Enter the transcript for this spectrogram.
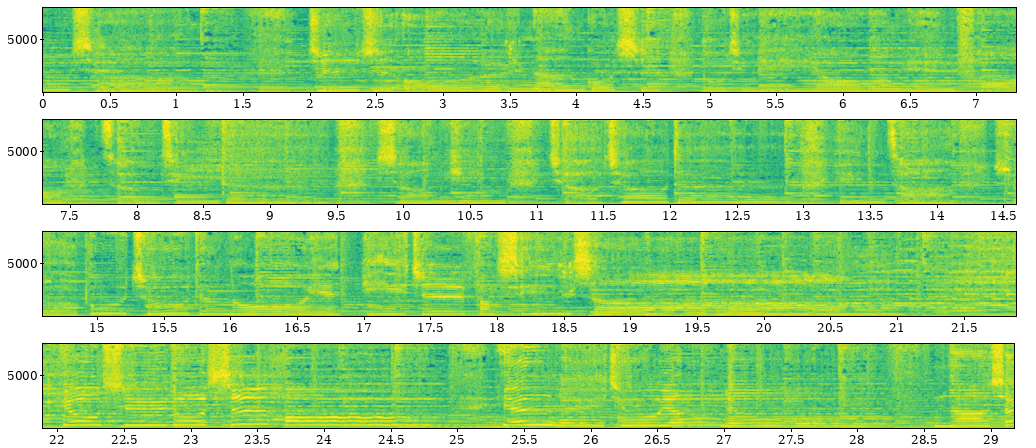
不想只是偶尔难过时不经意遥望远方曾经的乡音悄悄的隐藏说不出的诺言一直放心上。扇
